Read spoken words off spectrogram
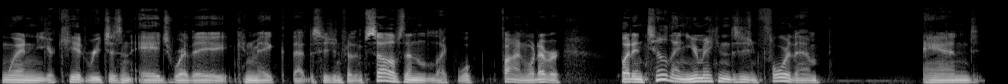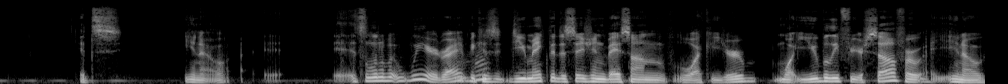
when your kid reaches an age where they can make that decision for themselves then like well fine whatever but until then you're making the decision for them and it's you know it's a little bit weird right because do you make the decision based on like your what you believe for yourself or you know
